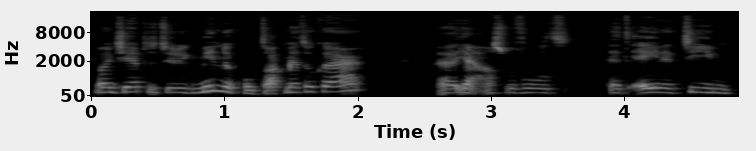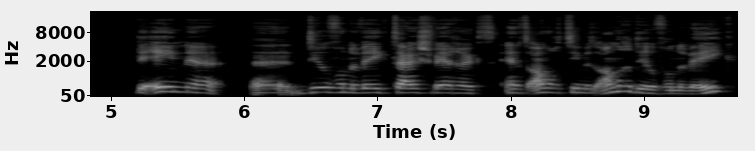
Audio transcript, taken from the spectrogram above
Want je hebt natuurlijk minder contact met elkaar. Uh, ja, als bijvoorbeeld het ene team de ene uh, deel van de week thuis werkt en het andere team het andere deel van de week.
